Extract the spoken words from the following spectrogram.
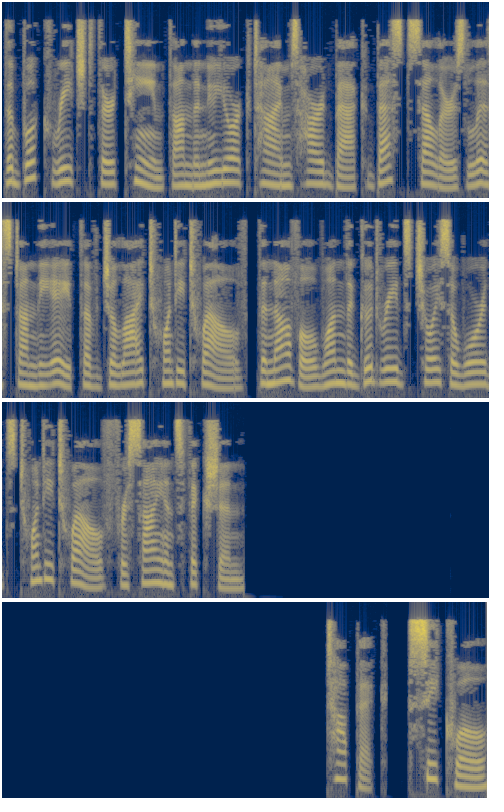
The book reached 13th on the New York Times hardback bestsellers list on 8 July 2012. The novel won the Goodreads Choice Awards 2012 for science fiction. Topic: Sequel.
